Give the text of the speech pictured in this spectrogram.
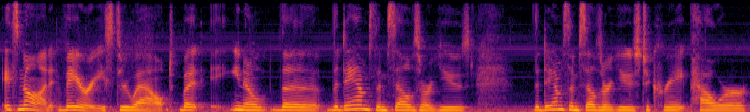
It's not. It varies throughout, but you know, the the dams themselves are used the dams themselves are used to create power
